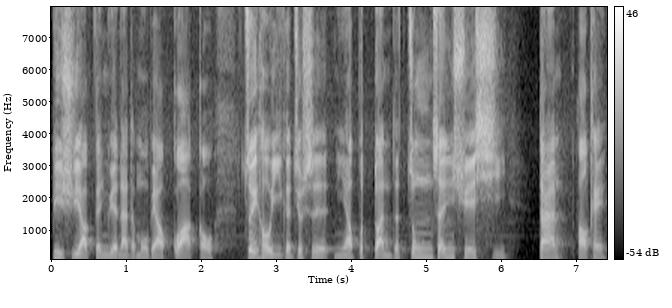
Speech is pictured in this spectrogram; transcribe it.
必须要跟原来的目标挂钩。最后一个就是你要不断的终身学习。当然，OK，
